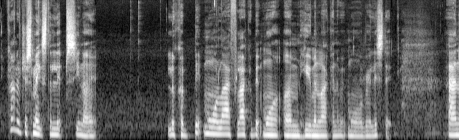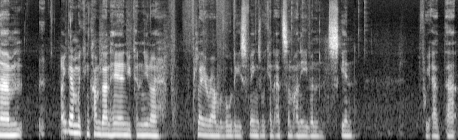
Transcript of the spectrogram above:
It kind of just makes the lips you know look a bit more lifelike, a bit more um, human-like, and a bit more realistic. And um, again, we can come down here and you can, you know, play around with all these things. We can add some uneven skin if we add that.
